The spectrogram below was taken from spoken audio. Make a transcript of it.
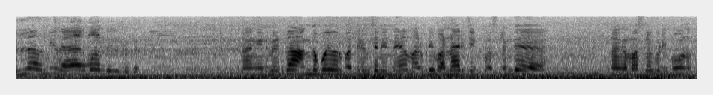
எல்லா வண்டியும் வேகமாக வந்துக்கிட்டு இருக்கு. நாங்கள் இனிமேட்டு தான் அங்கே போய் ஒரு பத்து நிமிஷம் நின்று மறுபடியும் பண்ணாரி செக் போஸ்ட்லேருந்து நாங்கள் மசனக்குடி போகணும்.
